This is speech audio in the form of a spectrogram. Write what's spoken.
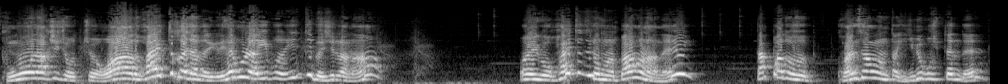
붕어 낚시 좋죠. 와, 너 화이트까지 하면 이게 해볼라 이분 인트 몇일라나? 어 이거 화이트 드래곤은 빵을 하네? 딱 봐도 관상은 딱 250대인데.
